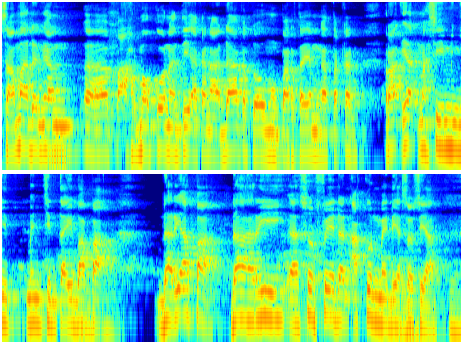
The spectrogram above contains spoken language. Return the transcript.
Sama dengan uh, Pak Harmoko nanti akan ada ketua umum partai yang mengatakan rakyat masih mencintai Bapak. Dari apa? Dari uh, survei dan akun media sosial. Ya.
